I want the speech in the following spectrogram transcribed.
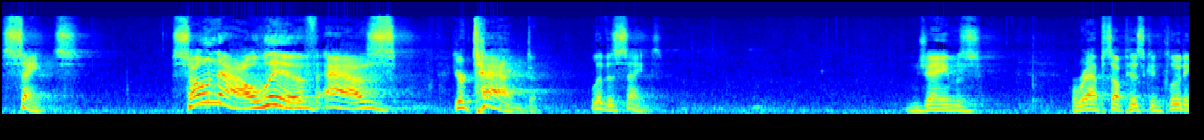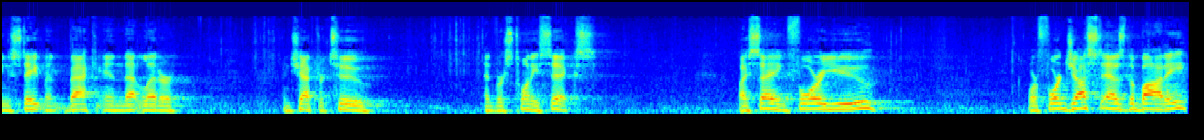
Saints. So now live as you're tagged. Live as saints. James wraps up his concluding statement back in that letter in chapter 2 and verse 26 by saying, For you, or for just as the body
